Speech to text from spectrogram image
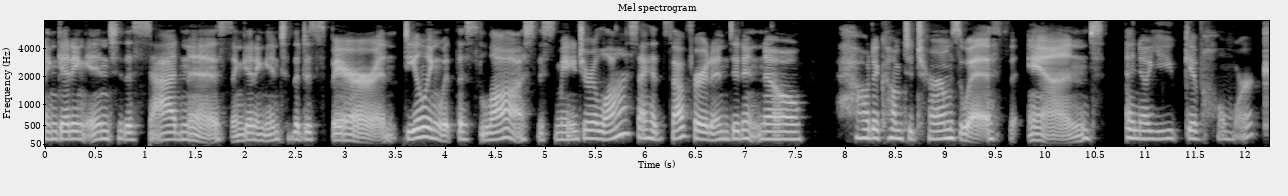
and getting into the sadness and getting into the despair and dealing with this loss, this major loss I had suffered and didn't know how to come to terms with. And I know you give homework.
